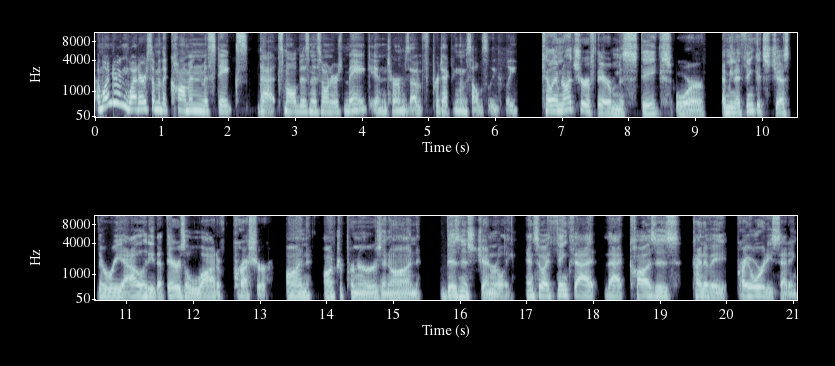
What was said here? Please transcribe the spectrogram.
I'm wondering what are some of the common mistakes that small business owners make in terms of protecting themselves legally? Kelly, I'm not sure if they're mistakes or I mean, I think it's just the reality that there's a lot of pressure on entrepreneurs and on business generally. And so I think that that causes kind of a priority setting.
